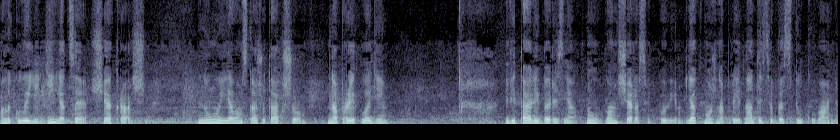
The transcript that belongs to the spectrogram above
але коли є дія, це ще краще. Ну, і я вам скажу так, що на прикладі Віталій Березняк, ну вам ще раз відповім, як можна приєднатися без спілкування.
